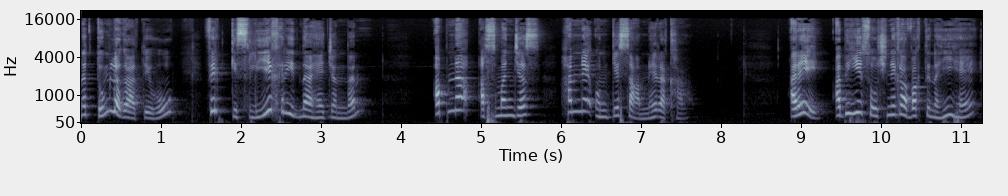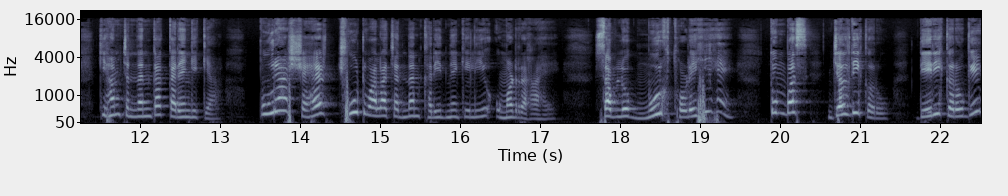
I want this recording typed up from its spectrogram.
न तुम लगाते हो, फिर किस लिए खरीदना है चंदन? अपना असमंजस हमने उनके सामने रखा। अरे, अभी ये सोचने का वक्त नहीं है कि हम चंदन का करेंगे क्या। पूरा शहर छूट वाला चंदन खरीदने के लिए उमड़ रहा है। सब लोग मूर्ख थोड़े ही हैं। तुम बस जल्दी करो। देरी करोगे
